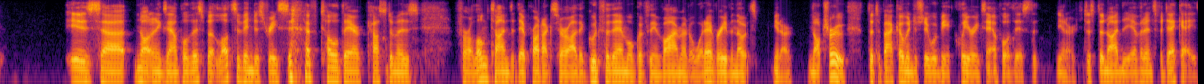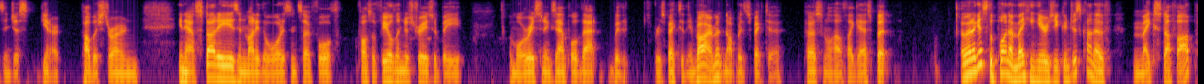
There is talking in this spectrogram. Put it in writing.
is uh, not an example of this but lots of industries have told their customers for a long time that their products are either good for them or good for the environment or whatever even though it's you know not true. The tobacco industry would be a clear example of this that you know just denied the evidence for decades and just you know published their own in-house studies and muddy the waters and so forth. Fossil fuel industries would be a more recent example of that with respect to the environment, not with respect to personal health, I guess. But I mean, I guess the point I'm making here is you can just kind of make stuff up.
